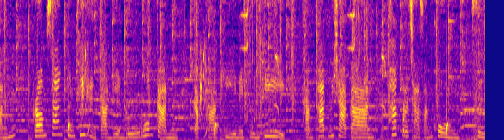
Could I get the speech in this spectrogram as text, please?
รรค์ พร้อมสร้างพื้นที่แห่งการเรียนรู้ร่วมกัน กับภาคีในพื้นที่ ทางภาควิชาการ ภาคประชาสังคม สื่อ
